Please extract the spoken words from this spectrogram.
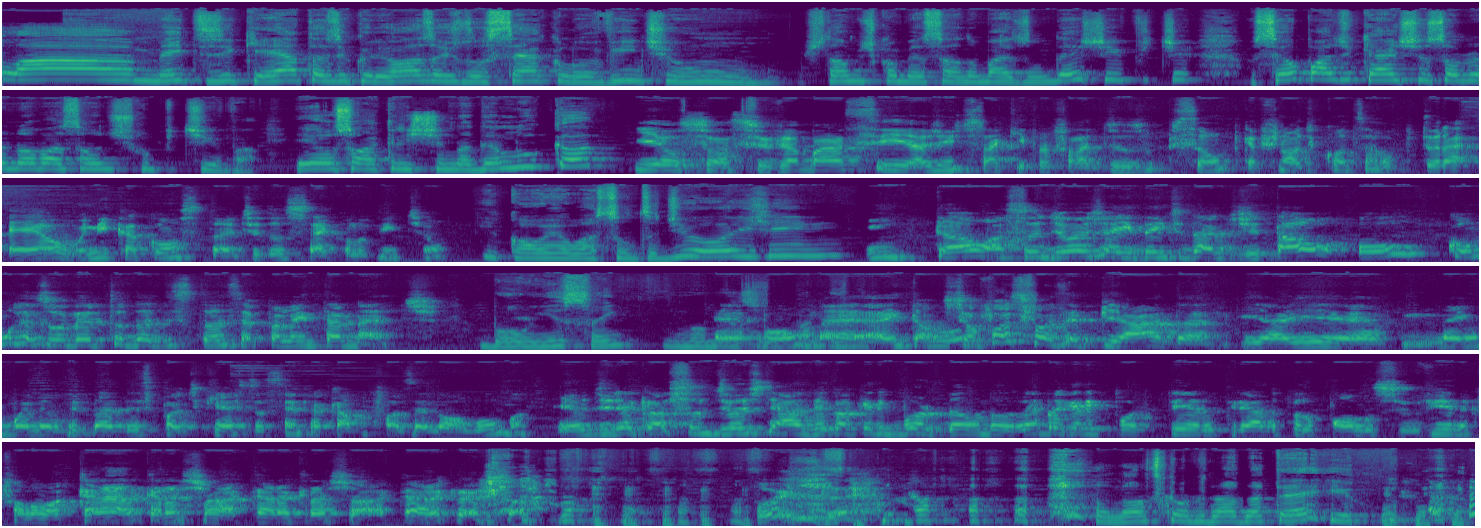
Olá, mentes inquietas e curiosas do século 21. Estamos começando mais um The Shift, o seu podcast sobre inovação disruptiva. Eu sou a Cristina Deluca. E eu sou a Silvia Bassi. E a gente está aqui para falar de disrupção, porque afinal de contas a ruptura é a única constante do século 21. E qual é o assunto de hoje? Então, o assunto de hoje é identidade digital ou como resolver tudo à distância pela internet. Bom isso, hein? É bom, né? Então, se eu fosse fazer piada, e aí é nenhuma novidade desse podcast, eu sempre acabo fazendo alguma, eu diria que o assunto de hoje tem a ver com aquele bordão do... Lembra aquele porteiro criado pelo Paulo Silvino que falava cara crachá, cara crachá, cara crachá? pois é. o nosso convidado até riu.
